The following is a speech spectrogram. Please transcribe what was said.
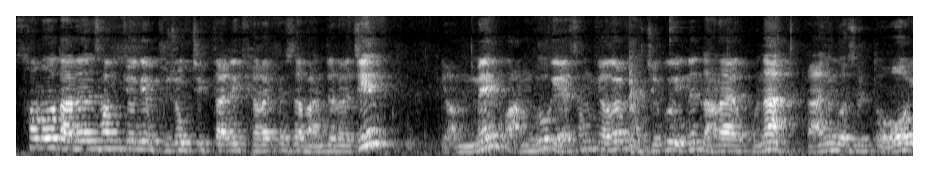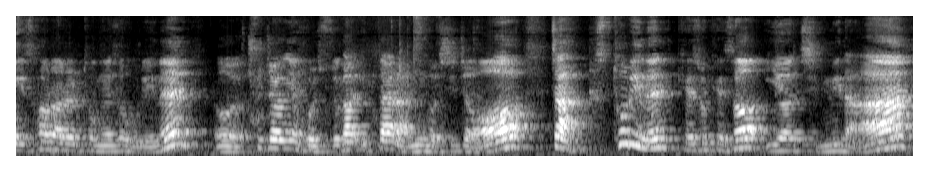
서로 다른 성격의 부족 집단이 결합해서 만들어진 연맹 왕국의 성격을 가지고 있는 나라였구나 라는 것을 또 이 설화를 통해서 우리는 어, 추정해 볼 수가 있다라는 것이죠. 자 스토리는 계속해서 이어집니다.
